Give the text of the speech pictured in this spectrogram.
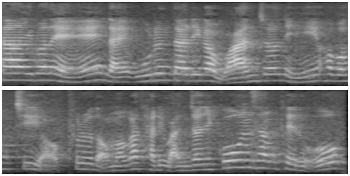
자, 이번에 나의 오른 다리가 완전히 허벅지 옆으로 넘어가 다리 완전히 꼬은 상태로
